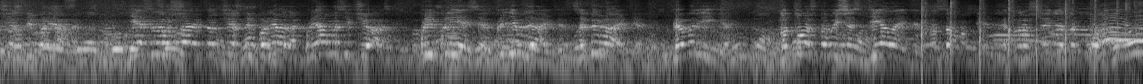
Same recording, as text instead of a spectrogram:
общественный порядок. Если нарушается общественный порядок, прямо сейчас, при прессе, предъявляйте, забирайте, говорите. Но то, что вы сейчас делаете, на самом деле, это нарушение закона.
